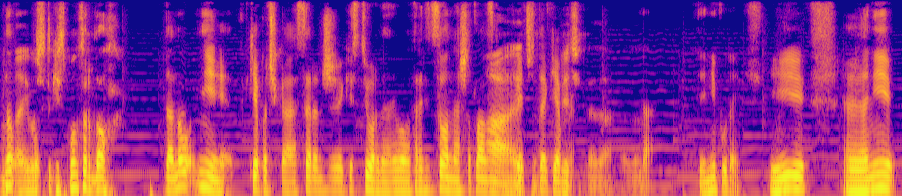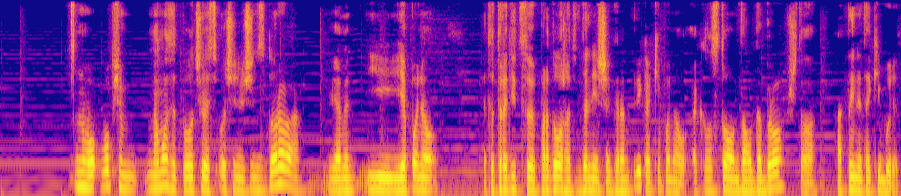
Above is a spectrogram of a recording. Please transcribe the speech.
Ну, да, его все-таки спонсор дал. Да, ну, не, кепочка сэра Джеки Стюарда, его традиционная шотландская А, кепка. Клетчатая, да. Да. Ты не путай. И э, они... Ну, в общем, на мой взгляд, получилось очень-очень здорово. Я, и я понял, эту традицию продолжить в дальнейших гран-при. Как я понял, Эклстоун дал добро, что отныне так и будет.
